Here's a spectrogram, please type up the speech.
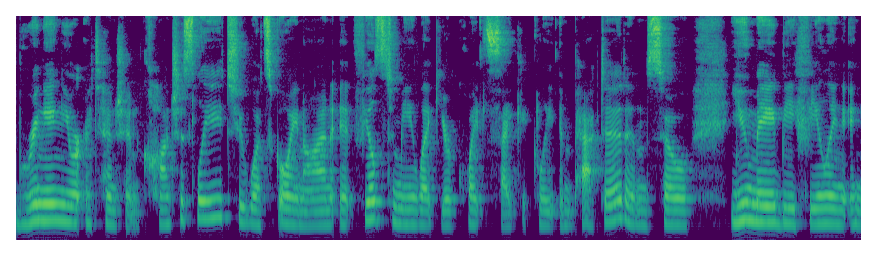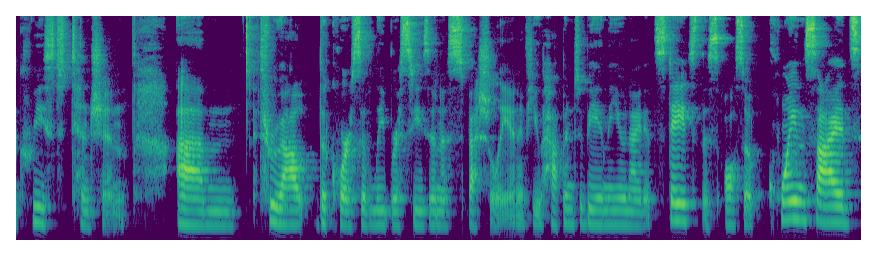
bringing your attention consciously to what's going on, it feels to me like you're quite psychically impacted. And so you may be feeling increased tension um, throughout the course of Libra season, especially. And if you happen to be in the United States, this also coincides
